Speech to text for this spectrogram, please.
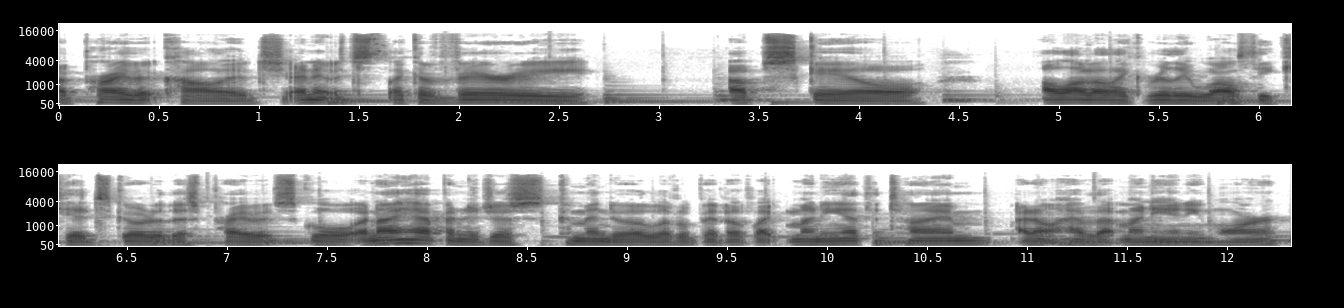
a private college and it's like a very upscale a lot of like really wealthy kids go to this private school and i happen to just come into a little bit of like money at the time. I don't have that money anymore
